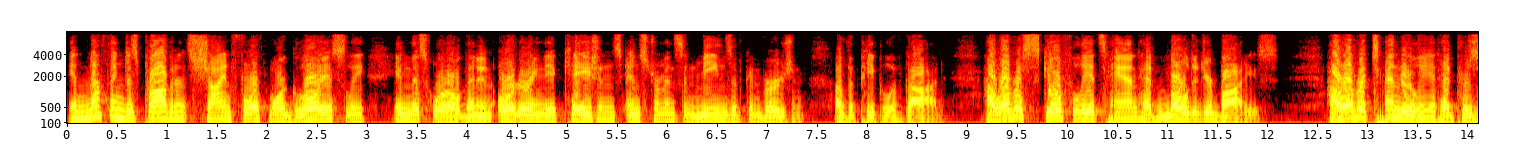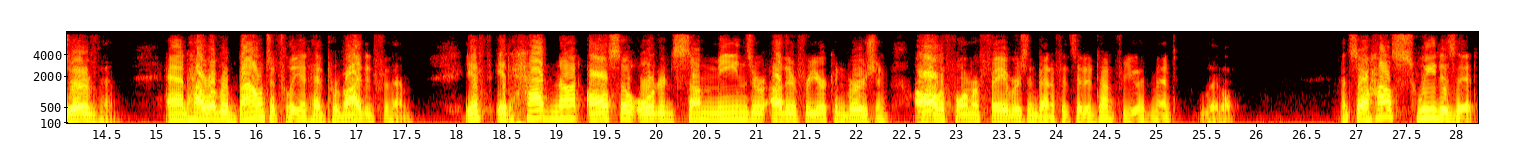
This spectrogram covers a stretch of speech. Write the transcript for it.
In nothing does providence shine forth more gloriously in this world than in ordering the occasions, instruments, and means of conversion of the people of God. However skillfully its hand had molded your bodies, however tenderly it had preserved them, and however bountifully it had provided for them, if it had not also ordered some means or other for your conversion, all the former favors and benefits it had done for you had meant little. And so how sweet is it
